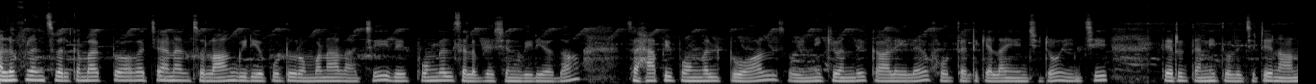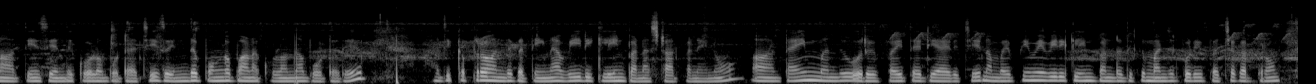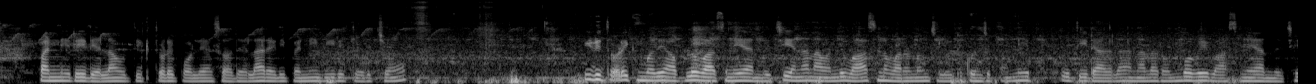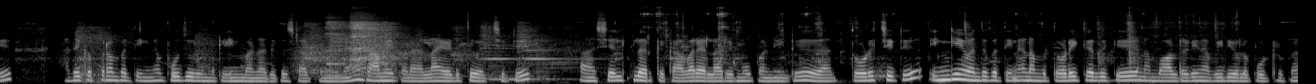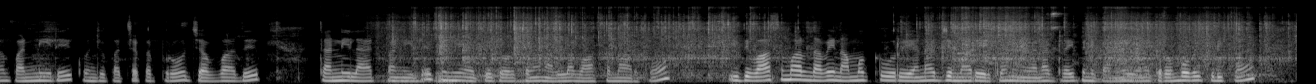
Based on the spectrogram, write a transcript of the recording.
Hello friends welcome back to our channel so long video போட்டு ரொம்ப நாள் ஆச்சு. இது பொங்கல் செலிப்ரேஷன் வீடியோ தான். So happy Pongal to all so இன்றைக்கி வந்து காலையில் ஃபோர் தேர்ட்டிக்கு எல்லாம் எழுந்திட்டோம் எழுந்துச்சி தெருக்கு தண்ணி தொளிச்சிட்டு நானும் அத்தையும் சேர்ந்து கோலம் போட்டாச்சு. ஸோ இந்த பொங்க பானை கோலம் தான் போட்டது. அதுக்கப்புறம் வந்து பார்த்திங்கன்னா வீடு க்ளீன் பண்ண ஸ்டார்ட் பண்ணிடணும் டைம் வந்து ஒரு ஃபைவ் தேர்ட்டி ஆகிடுச்சி நம்ம எப்பயுமே வீடு க்ளீன் பண்ணுறதுக்கு மஞ்சள் பொடி பச்சை கற்பூரம் பன்னீர் இதெல்லாம் ஊற்றி துடைப்போம் இல்லையா? ஸோ அதெல்லாம் ரெடி பண்ணி வீடு துடைச்சோம். வீடு துடைக்கும் போதே அவ்வளோ வாசனையாக இருந்துச்சு. ஏன்னா நான் வந்து வாசனை வரணும்னு சொல்லிட்டு கொஞ்சம் பன்னீர் ஊற்றிட்டேன் அதில் அதனால் ரொம்பவே வாசனையாக இருந்துச்சு. அதுக்கப்புறம் பார்த்திங்கன்னா பூஜை ரூம் க்ளீன் பண்ணுறதுக்கு ஸ்டார்ட் பண்ணினேன் சாமி படம் எல்லாம் எடுத்து வச்சுட்டு ஷெல்ஃபில் இருக்க கவரை எல்லாம் ரிமூவ் பண்ணிவிட்டு துடைச்சிட்டு இங்கேயும் வந்து பார்த்திங்கன்னா நம்ம துடைக்கிறதுக்கு நம்ம ஆல்ரெடி நான் வீடியோவில் போட்டிருப்பேன். பன்னீர் கொஞ்சம் பச்சை கற்பூரம் ஜவ்வாது தண்ணியில் ஆட் பண்ணிவிட்டு துணியை வச்சு துவைச்சோன்னா நல்லா வாசமாக இருக்கும். இது வாசமாக இருந்தாவே நமக்கு ஒரு எனர்ஜி மாதிரி இருக்கும் நீங்கள் வேணால் ட்ரை பண்ணி பாருங்கள் எனக்கு ரொம்பவே பிடிக்கும்.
